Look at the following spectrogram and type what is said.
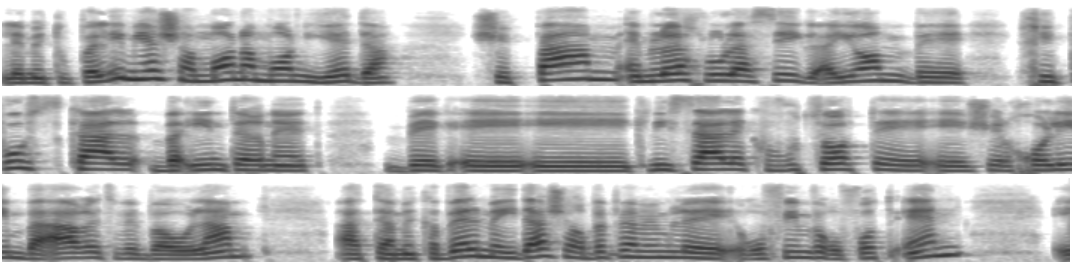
למטופלים יש המון המון ידע שפעם הם לא יכלו להשיג. היום בחיפוש קל באינטרנט, בכניסה לקבוצות של חולים בארץ ובעולם, אתה מקבל מידע שהרבה פעמים לרופאים ורופאות אין, אה,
